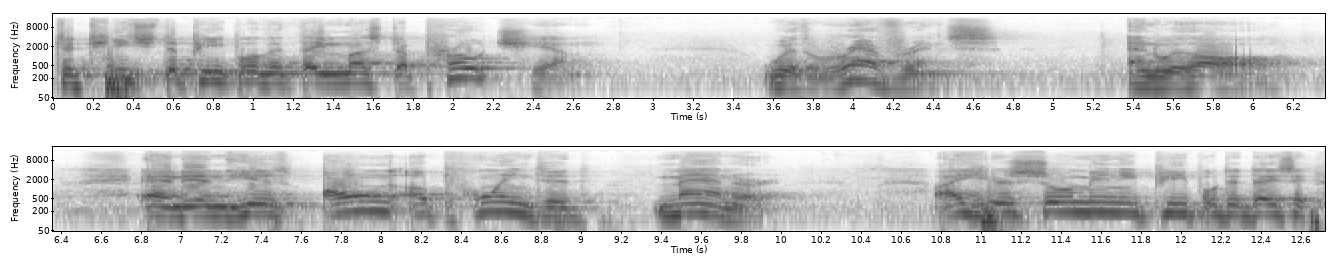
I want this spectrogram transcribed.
to teach the people that they must approach Him with reverence and with awe, and in His own appointed manner. I hear so many people today say,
